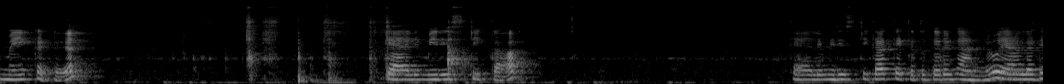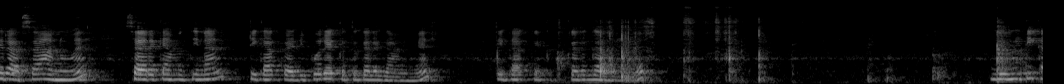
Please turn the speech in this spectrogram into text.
මේකට කෑලි මිරිස් ටිකක්. කෑලි මිරිස් ටිකක් එකතු කරගන්න. ඔයාලගේ රස අනුව සැර කැමති නම් ටිකක් වැඩිපුර එකතු කරගන්න. ටිකක් එකතු කරගන්න. දුමි ටිකක්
